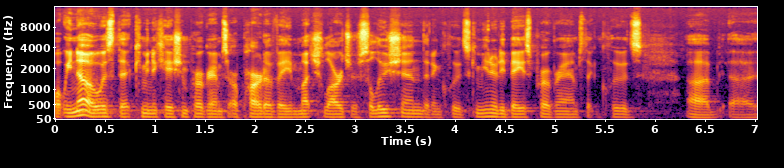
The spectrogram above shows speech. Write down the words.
what we know is that communication programs are part of a much larger solution that includes community-based programs, that includes uh, uh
